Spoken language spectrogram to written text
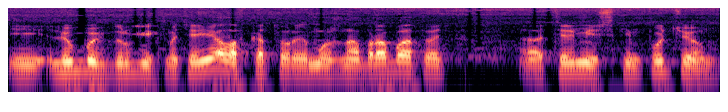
и любых других материалов, которые можно обрабатывать а, термическим путем.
